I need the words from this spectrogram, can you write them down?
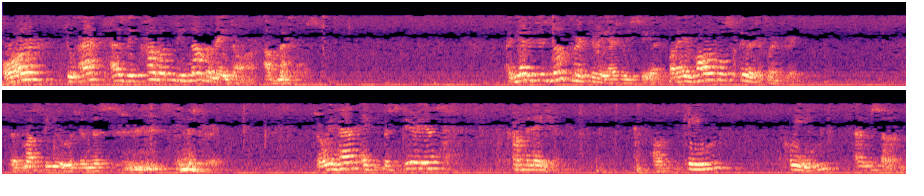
or to act as the common denominator of metals. And yet it is not mercury as we see it, but a volatile spirit of mercury that must be used in this mystery. So we have a mysterious combination of king, queen, and son.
